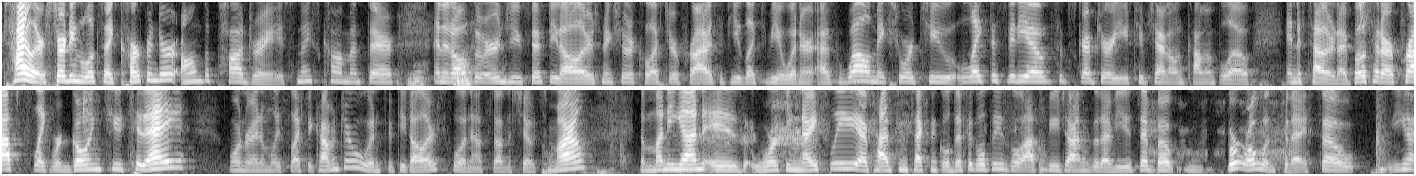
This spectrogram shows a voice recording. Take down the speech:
Tyler, starting to look like Carpenter on the Padres. Nice comment there. And it also earns you $50. Make sure to collect your prize if you'd like to be a winner as well. Make sure to like this video, subscribe to our YouTube channel, and comment below. And if Tyler and I both hit our props like we're going to today, one randomly selected commenter will win $50. We'll announce it on the show tomorrow. The money gun is working nicely. I've had some technical difficulties the last few times that I've used it, but we're rolling today. So you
